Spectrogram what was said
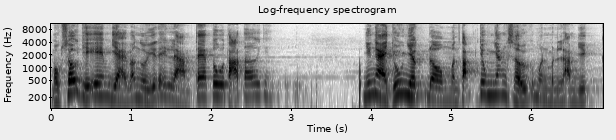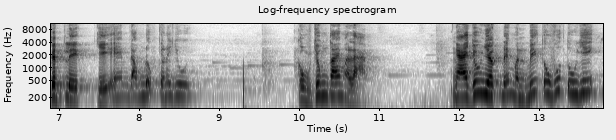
Một số chị em vài, ba người ở đây làm, te tu tả tơi chứ những ngày chủ nhật đồ mình tập trung nhân sự của mình mình làm việc kịch liệt, chị em đông đúc cho nó vui. Cùng chung tay mà làm. Ngày chủ nhật để mình biết tu phước tu duyên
